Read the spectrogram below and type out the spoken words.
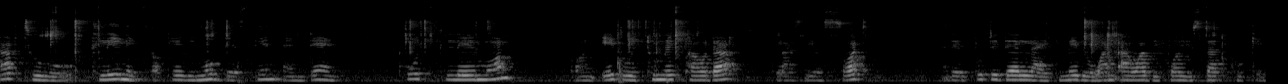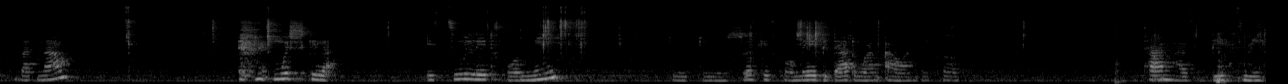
have to clean it okay remove the skin and then put lemon on it with turmeric powder plus your salt and then put it there like maybe one hour before you start cooking. But now mushkila it's too late for me to to soak it for maybe that one hour because time has beat me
